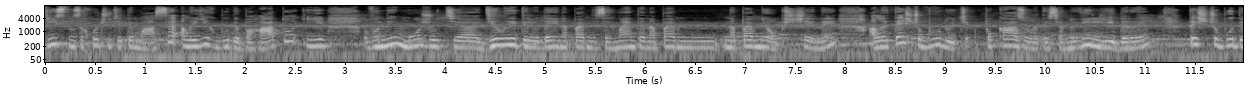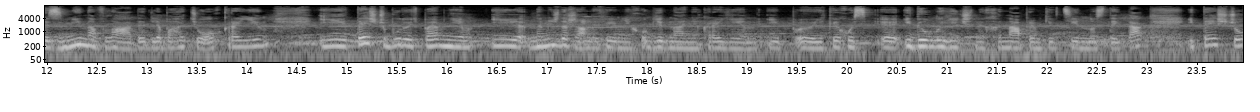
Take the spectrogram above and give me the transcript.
дійсно захочуть іти маси, але їх буде багато, і вони можуть е, ділити людей на певні сегменти, на певні, на певні общини. Але те, що будуть показуватися нові лідери, те, що буде зміна влади для багатьох країн, і те, що будуть певні і на міждержавних рівнях об'єднання країн, і е, якихось е, ідеологічних напрямків цінностей, так і те, що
